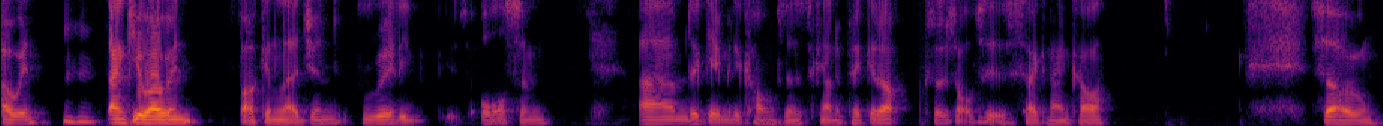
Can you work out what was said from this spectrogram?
Owen. Mhm. Thank you, Owen. Fucking legend. Really awesome. Um, they gave me the confidence to kind of pick it up because it's obviously it's a second hand car. So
